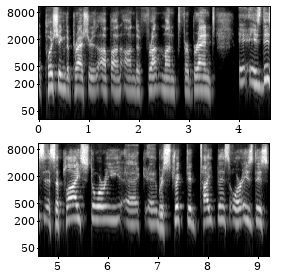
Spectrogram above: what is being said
uh, pushing the pressures up on, on the front month for Brent. Is this a supply story, uh, restricted tightness, or is this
